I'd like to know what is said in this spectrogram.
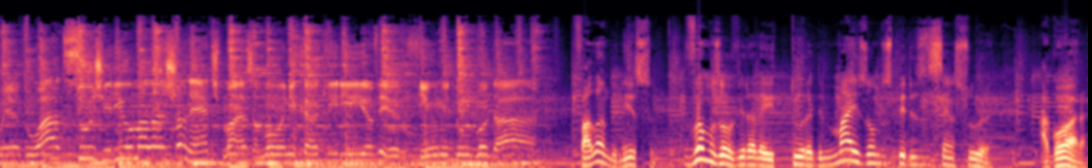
O Eduardo sugeriu uma lanchonete, mas a Mônica queria ver o filme do Godard. Falando nisso, vamos ouvir a leitura de mais um dos pedidos de censura. Agora,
